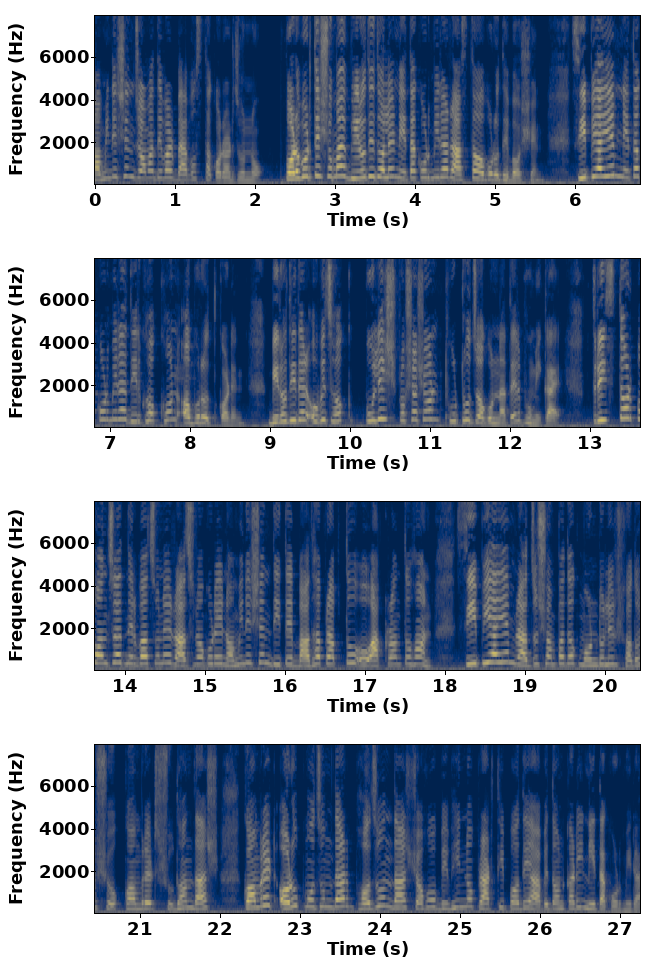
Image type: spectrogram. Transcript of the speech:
নমিনেশন জমা দেওয়ার ব্যবস্থা করার জন্য। পরবর্তী সময় বিরোধী দলের নেতাকর্মীরা রাস্তা অবরোধে বসেন। সিপিআইএম নেতাকর্মীরা দীর্ঘক্ষণ অবরোধ করেন। বিরোধীদের অভিযোগ, পুলিশ প্রশাসন ঠুঠু জগন্নাথের ভূমিকায়। ত্রিস্তর পঞ্চায়েত নির্বাচনে রাজনগরে নমিনেশন দিতে বাধাপ্রাপ্ত ও আক্রান্ত হন সিপিআইএম রাজ্য সম্পাদক মণ্ডলীর সদস্য কমরেড সুধন দাস, কমরেড অরূপ মজুমদার, ভজন দাস সহ বিভিন্ন প্রার্থী পদে আবেদনকারী নেতাকর্মীরা।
